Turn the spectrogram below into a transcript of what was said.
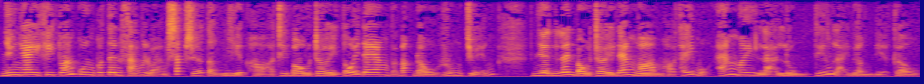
Nhưng ngay khi toán quân của tên phản loạn sắp sửa tận diệt họ, thì bầu trời tối đen và bắt đầu rung chuyển. Nhìn lên bầu trời đang ngòm Họ thấy một áng mây lạ lùng tiến lại gần địa cầu,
